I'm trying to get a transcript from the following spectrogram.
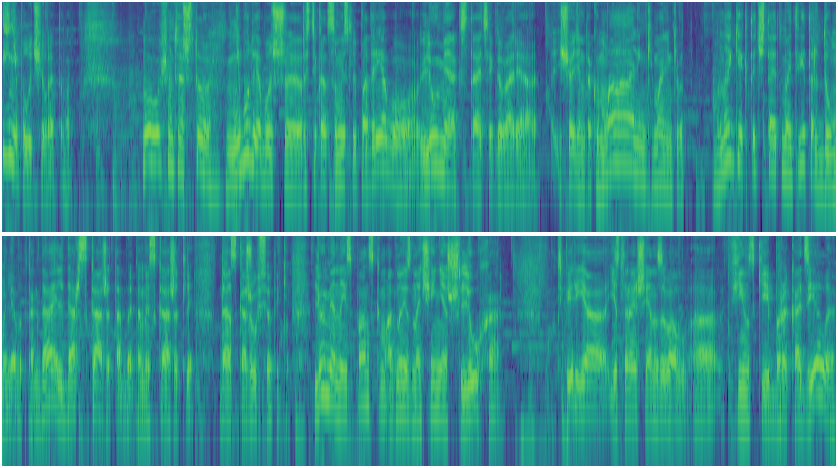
и не получил этого. Ну, в общем-то, что? Не буду я больше растекаться мыслью по древу. Люмия, кстати говоря, еще один такой маленький-маленький вот Многие, кто читает мой твиттер, думали, вот когда Эльдар скажет об этом и скажет ли. Да, скажу все-таки. Люмия на испанском одно из значения шлюха. Теперь я, если раньше я называл э, финские бракоделы,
